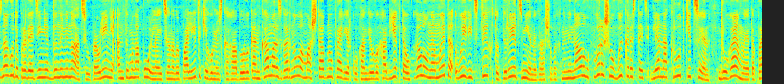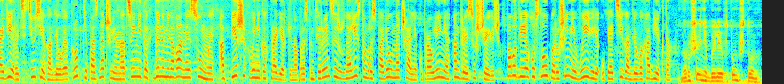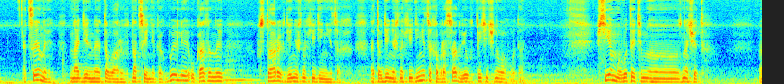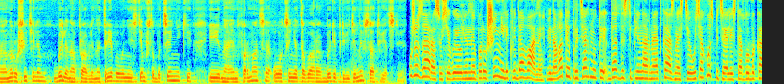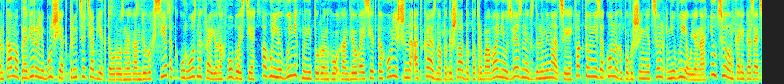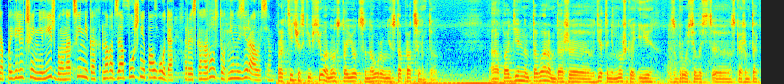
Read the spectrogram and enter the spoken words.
З нагоды правядзення дэнамінацыі ўправлення антыманапольнай і цэнавай палітыкі гомельскага аблвыканкама разгарнула маштабную праверку гандлёвых аб'ектаў. Галоўная мэта выявіць тых, хто перыяд змены грашовых наміналаў вырашыў выкарыстаць для накруткі цэн. Другая мэта праверыць, ці ўсе гандлёвыя кропкі пазначылі на цэнніках дэнамінаваныя сумы. Аб першых выніках праверкі на прэс-канферэнцыі журналістам распавёў начальнік управлення Андрей Сушчевич. Паводле яго слоў парушэнні выявілі ў пяці гандлёвых аб'ектах. Нарушения были в в том, что цены на отдельные товары на ценниках были указаны в старых денежных единицах. Это в денежных единицах образца 2000 года. Всем вот этим, э, значит, нарушителям были направлены требования с тем, чтобы ценники и иная информация о цене товара были приведены в соответствие. Ужо зараз усе выяўленыя парушэнні ліквідаваны. Вінаватыя прыцягнуты да дысцыплінарнай адказнасці. Усяго спецыялісты аблвыканкама праверылі больш як 30 аб'ектаў розных гандлёвых сетак у розных раёнах вобласці. Агульны вынік маніторынгу гандлёвая сетка Гомельшчына адказна падышла да патрабаванняў, звязаных з дэнамінацыяй. Фактаў незаконнага павышэння цэн не выяўлена. І ў цэлым, калі казаць аб павелічэнні лічбаў на цэнніках, нават за апошнія паўгода рэзкага росту не назіралася. Практически все оно остается на уровне 100%. А по отдельным товарам даже где-то немножко и сбросилось, э, скажем так,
